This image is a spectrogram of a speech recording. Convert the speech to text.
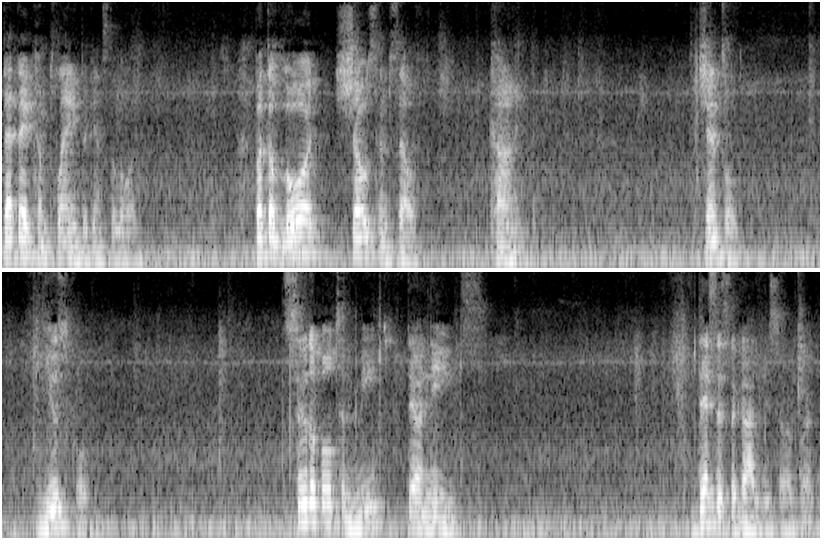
that they complained against the Lord. But the Lord shows himself kind, gentle, useful, suitable to meet their needs this is the God we serve, brethren.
